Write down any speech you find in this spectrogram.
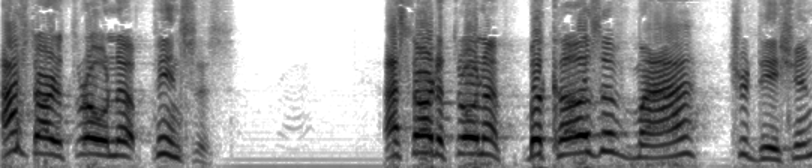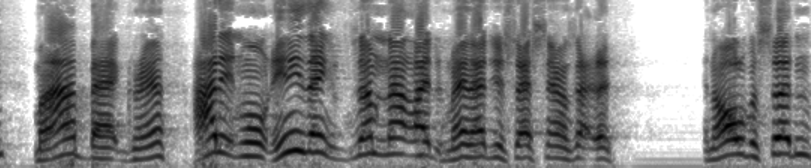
I started throwing up fences. I started throwing up because of my tradition, my background. I didn't want anything, something not like, man, that just, that sounds like that. And all of a sudden,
